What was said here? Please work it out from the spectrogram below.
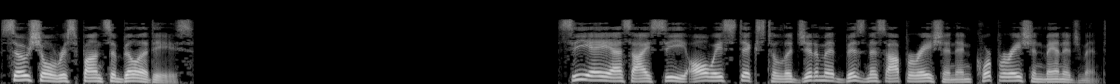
Social responsibilities CASIC always sticks to legitimate business operation and corporation management.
